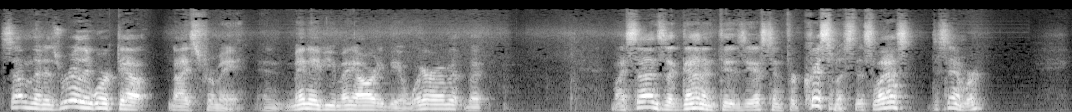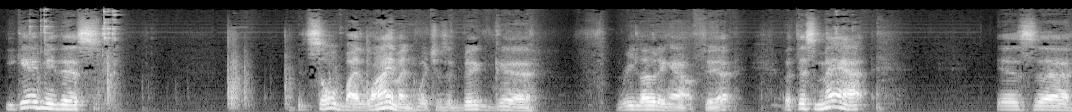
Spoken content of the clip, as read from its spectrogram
something that has really worked out nice for me, and many of you may already be aware of it, but my son's a gun enthusiast, and for Christmas this last December, he gave me this. It's sold by Lyman, which is a big uh, reloading outfit. But this mat is uh,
